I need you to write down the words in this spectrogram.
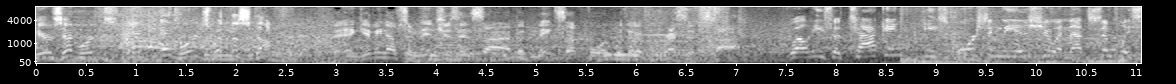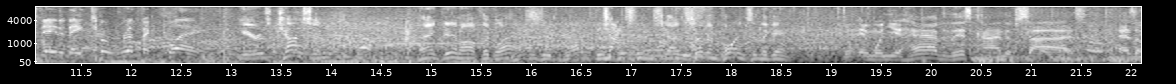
Here's Edwards. And Edwards with the stuff. And giving up some inches inside, but makes up for it with an aggressive style. Well, he's attacking, he's forcing the issue, and that's simply stated a terrific play. Here's Johnson. Banked in off the glass. Johnson's got seven points in the game. And when you have this kind of size as a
